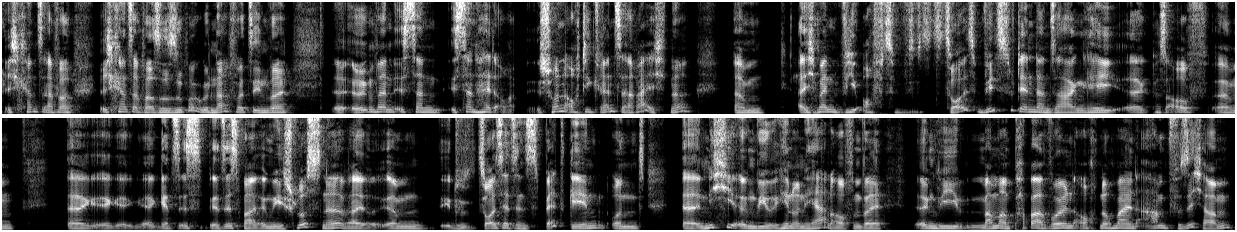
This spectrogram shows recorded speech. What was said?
Ich kann es einfach, ich kann es einfach so super gut nachvollziehen, weil äh, irgendwann ist dann, ist dann halt auch schon auch die Grenze erreicht, ne? Ähm, ich meine, wie oft sollst, willst du denn dann sagen, hey, äh, pass auf, ähm, äh, jetzt ist jetzt ist mal irgendwie Schluss, ne? Weil ähm, du sollst jetzt ins Bett gehen und äh, nicht hier irgendwie hin und her laufen, weil irgendwie Mama und Papa wollen auch noch mal einen Abend für sich haben.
